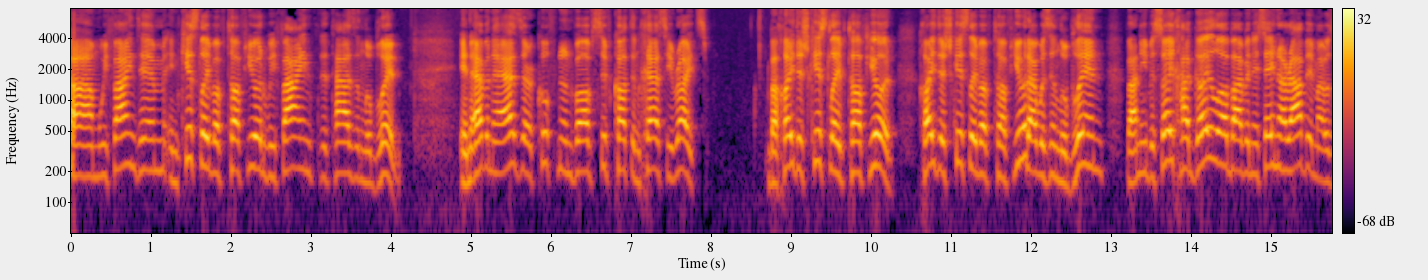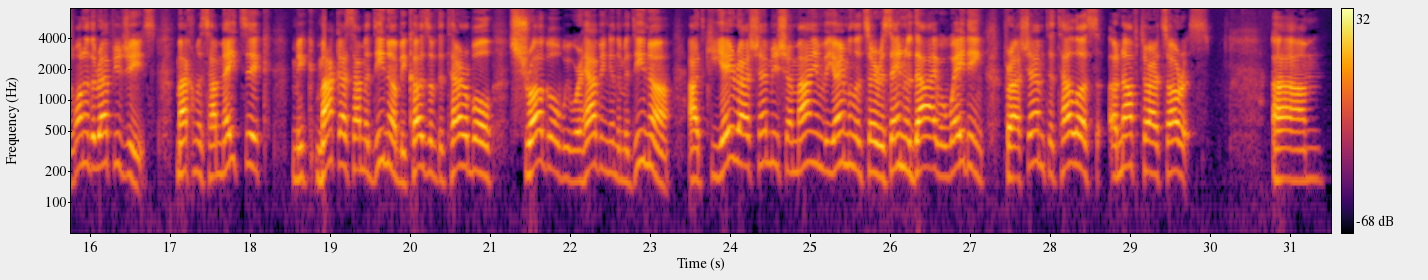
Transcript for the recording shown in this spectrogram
um, we find him in Kislev of Tuf Yud. We find the Taz in Lublin. In Eben Ezer Kufnun Vav Sivkat and Ches, he writes, "B'chodesh Kislev Tuf Yud." Chaydish Kislev of Taf Yud, I was in Lublin. Vani Besoich Hagoyla Bavinisein Arabim, I was one of the refugees. Machmas Hametzik, Makas Hamadina, because of the terrible struggle we were having in the Medina. Ad Kiyera Hashem Mishamayim V'yom Dai, we're waiting for Hashem to tell us enough to our tzaris. Um,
